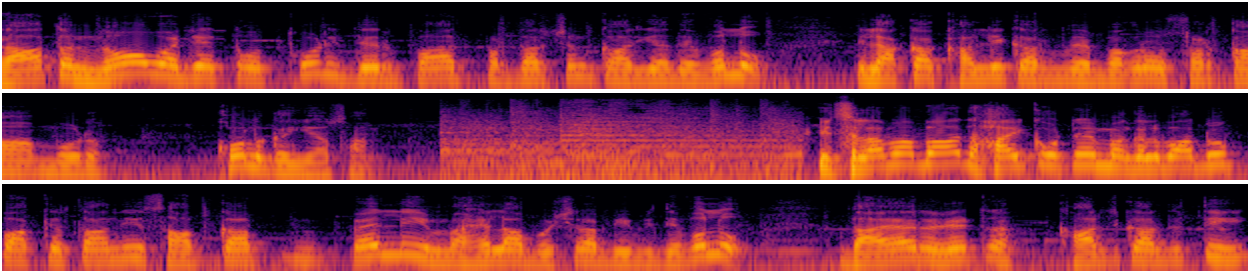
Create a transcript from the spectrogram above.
ਰਾਤ 9 ਵਜੇ ਤੋਂ ਥੋੜੀ ਦੇਰ ਬਾਅਦ ਪ੍ਰਦਰਸ਼ਨਕਾਰੀਆਂ ਦੇ ਵੱਲੋਂ ਇਲਾਕਾ ਖਾਲੀ ਕਰਨ ਦੇ ਮਗਰੋਂ ਸੜਕਾਂ ਮੁੜ ਖੁੱਲ ਗਈਆਂ ਸਨ। ਇਸਲਾਮਾਬਾਦ ਹਾਈ ਕੋਰਟ ਨੇ ਮੰਗਲਵਾਰ ਨੂੰ ਪਾਕਿਸਤਾਨ ਦੀ ਸਾਬਕਾ ਪਹਿਲੀ ਮਹਿਲਾ ਬੁਸ਼ਰਾ ਬੀਬੀ ਦੇ ਵੱਲੋਂ ਦਾਇਰ ਰਿਟ ਖਾਰਜ ਕਰ ਦਿੱਤੀ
